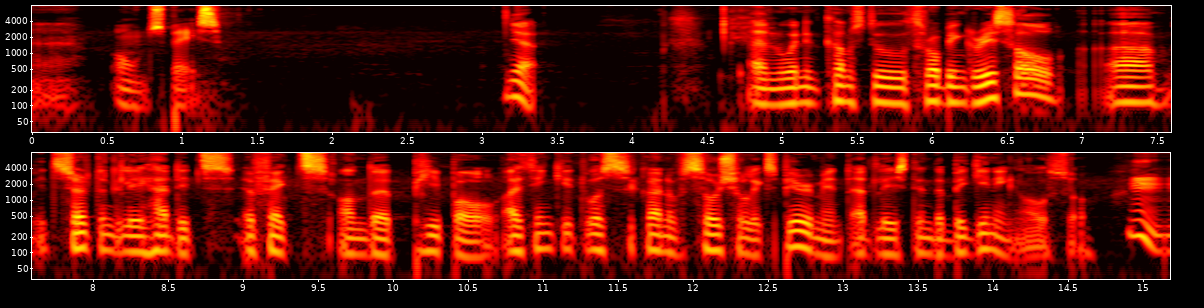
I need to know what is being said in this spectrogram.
uh, own space. Yeah. And when it comes to Throbbing Gristle, uh, it certainly had its effects on the people. I think it was a kind of social experiment, at least in the beginning, also. Hmm.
